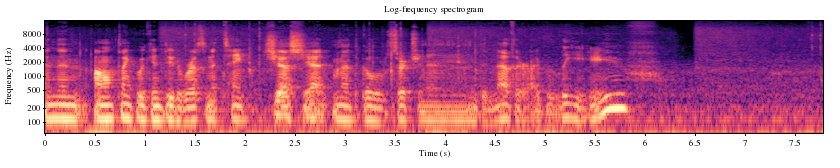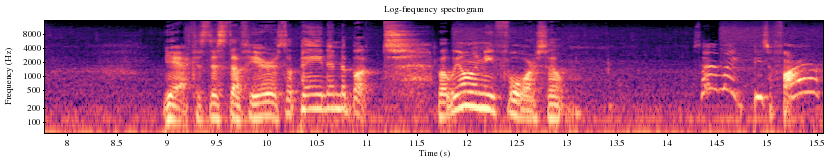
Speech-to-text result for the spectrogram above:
And then I don't think we can do the resonant tank just yet. I'm going to have to go searching in the nether, I believe. Yeah, because this stuff here is a pain in the butt. But we only need four, so... Is that like a piece of fire?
